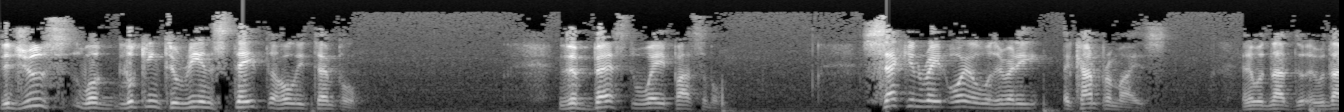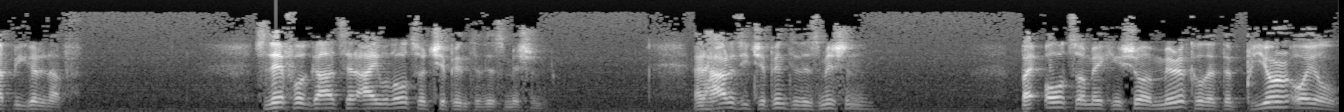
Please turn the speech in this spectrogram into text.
The Jews were looking to reinstate the Holy Temple the best way possible. Second rate oil was already a compromise, and it would not do, it would not be good enough. So therefore God said, I will also chip into this mission. And how does he chip into this mission? By also making sure a miracle that the pure oil,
